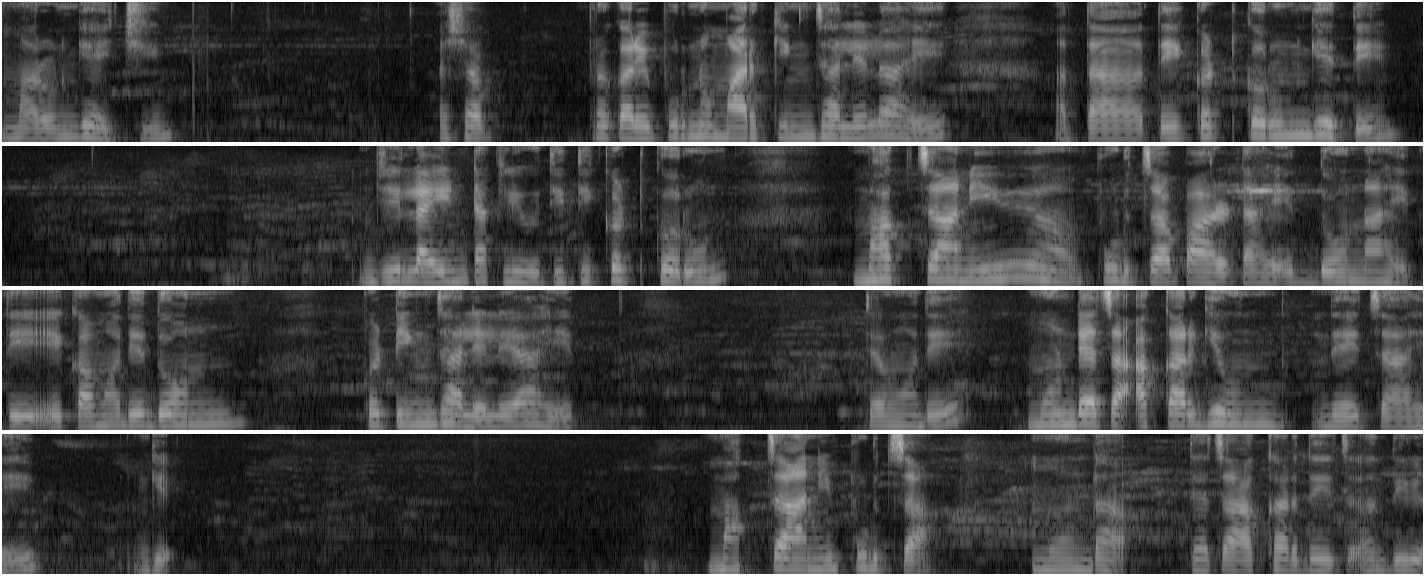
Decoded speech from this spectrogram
मारून घ्यायची. अशा प्रकारे पूर्ण मार्किंग झालेलं आहे. आता ते कट करून घेते. जी लाईन टाकली होती ती कट करून मागचा आणि पुढचा पार्ट आहे दोन आहे. ते एकामध्ये दोन कटिंग झालेले आहेत. त्यामध्ये मोंड्याचा आकार घेऊन द्यायचा आहे. घे. मागचा आणि पुढचा मोंढा त्याचा आकार द्यायचं दि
